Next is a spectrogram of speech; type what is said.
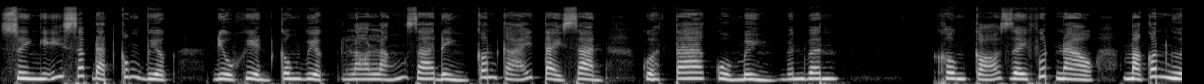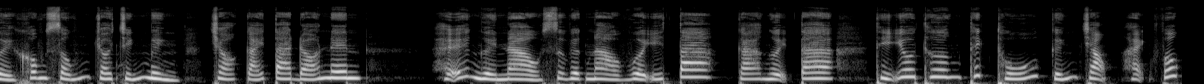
suy nghĩ sắp đặt công việc, điều khiển công việc, lo lắng gia đình, con cái, tài sản của ta, của mình, vân vân. Không có giây phút nào mà con người không sống cho chính mình, cho cái ta đó nên. Hễ người nào sự việc nào vừa ý ta, ca ngợi ta, thì yêu thương, thích thú, kính trọng, hạnh phúc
